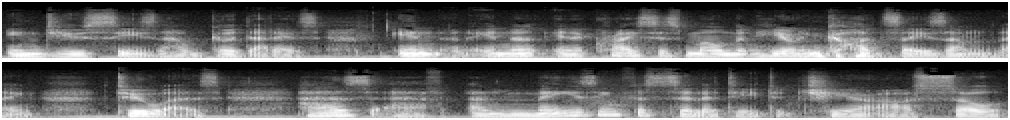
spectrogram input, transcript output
in due season, how good that is. In, in, a, in a crisis moment, hearing God say something to us has an amazing facility to cheer our soul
